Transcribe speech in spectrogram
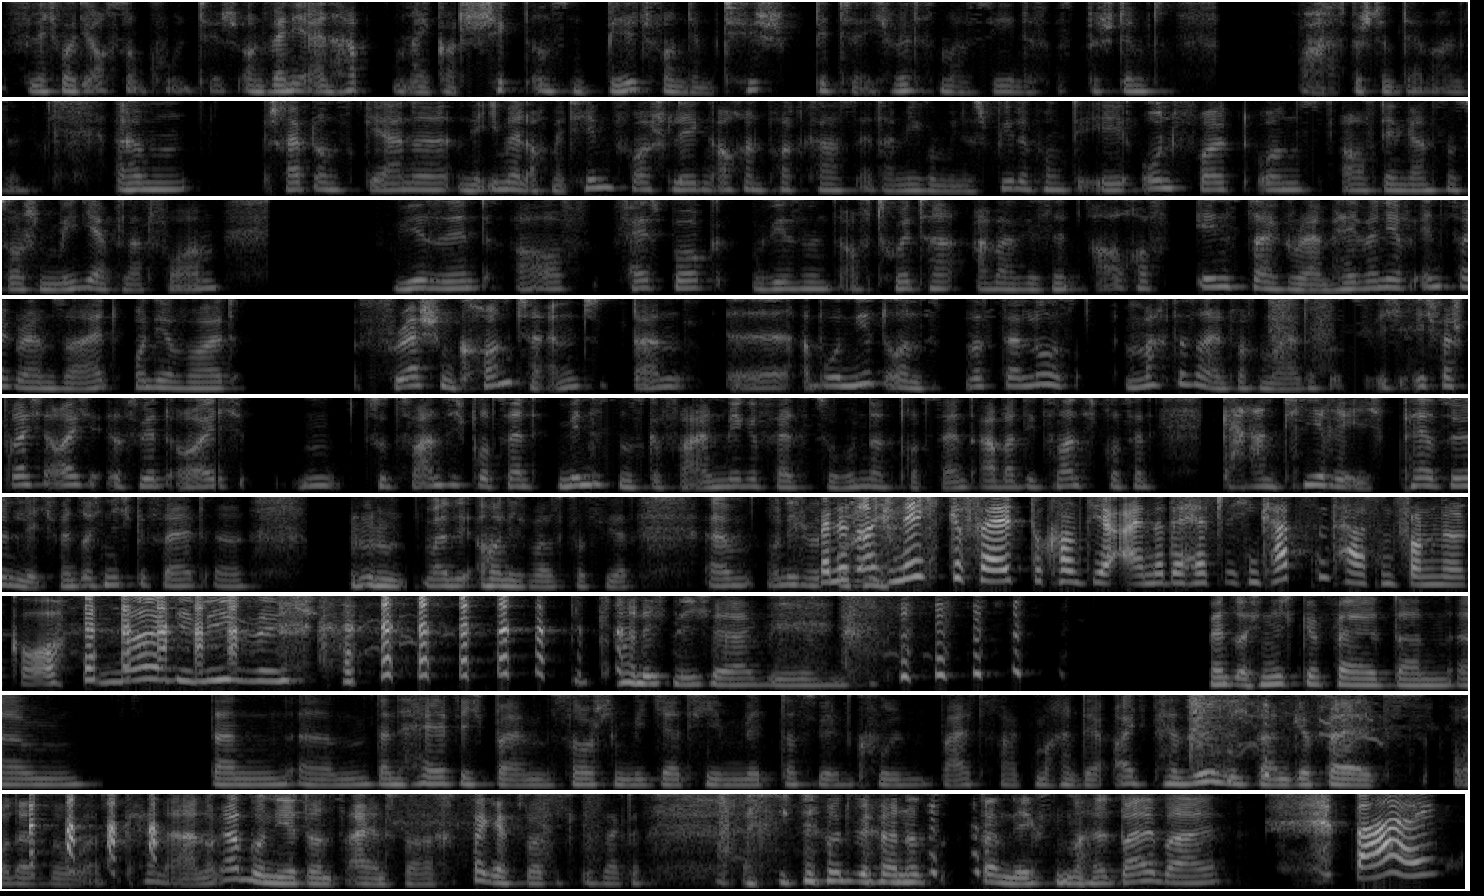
vielleicht wollt ihr auch so einen coolen Tisch. Und wenn ihr einen habt, mein Gott, schickt uns ein Bild von dem Tisch, bitte. Ich will das mal sehen. Das ist bestimmt, boah, das ist bestimmt der Wahnsinn. Ähm, schreibt uns gerne eine E-Mail auch mit Themenvorschlägen, auch an podcast.amigo-spiele.de und folgt uns auf den ganzen Social Media Plattformen. Wir sind auf Facebook, wir sind auf Twitter, aber wir sind auch auf Instagram. Hey, wenn ihr auf Instagram seid und ihr wollt freshen Content, dann äh, abonniert uns. Was ist da los? Macht es einfach mal. Das ist, ich, ich verspreche euch, es wird euch hm, zu 20 Prozent mindestens gefallen. Mir gefällt es zu 100 Prozent, aber die 20 Prozent garantiere ich persönlich. Wenn es euch nicht gefällt, äh, weiß ich auch nicht, was passiert. Ähm, Wenn sagen, es euch nicht gefällt, bekommt ihr eine der hässlichen Katzentassen von Mirko. Nein, die liebe ich. Die kann ich nicht hergeben. Wenn es euch nicht gefällt, dann, ähm, dann, ähm, dann helfe ich beim Social Media Team mit, dass wir einen coolen Beitrag machen, der euch persönlich dann gefällt oder sowas. Keine Ahnung. Abonniert uns einfach. Vergesst, was ich gesagt habe. Und wir hören uns beim nächsten Mal. Bye, bye. Bye.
